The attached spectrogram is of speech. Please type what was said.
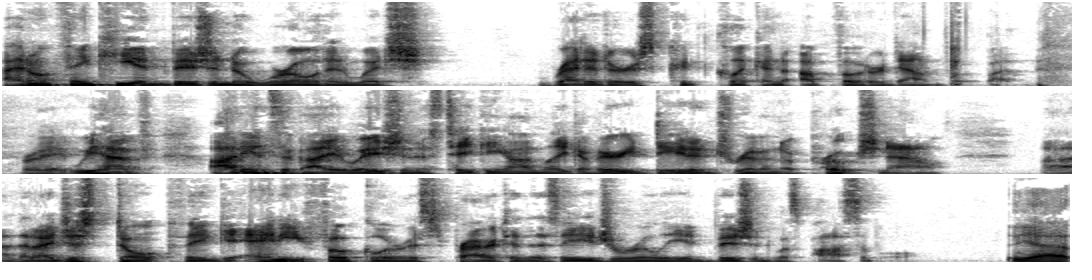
I don't think he envisioned a world in which Redditors could click an upvote or downvote button, right? We have audience evaluation is taking on like a very data driven approach now uh, that I just don't think any folklorist prior to this age really envisioned was possible. Yeah,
